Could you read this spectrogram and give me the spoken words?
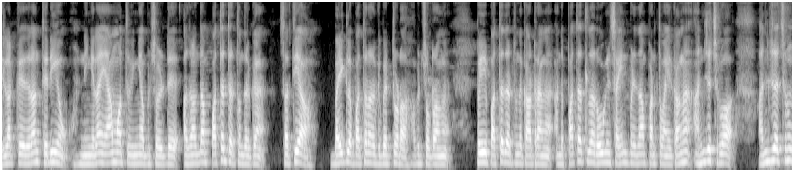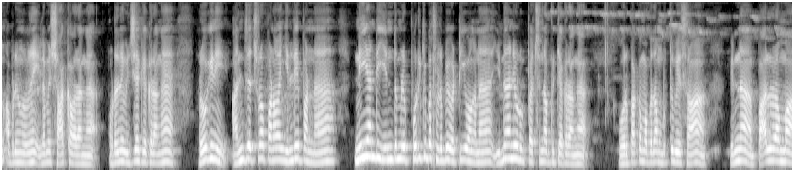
எனக்கு இதெல்லாம் தெரியும். நீங்கள்லாம் ஏமாற்றுவீங்க அப்படின்னு சொல்லிட்டு அதனால தான் பத்திரத்தை எடுத்து வந்திருக்கேன். சத்யா பைக்கில் பத்திரம் இருக்குது பெற்றோடா அப்படின்னு சொல்கிறாங்க போய் பத்திரத்தை எடுத்து வந்து காட்டுறாங்க. அந்த பத்திரத்தில் ரோகிணி சைன் பண்ணி தான் பணத்தை வாங்கியிருக்காங்க. அஞ்சு லட்ச ரூபா. அஞ்சு லட்சம் அப்படின்னு உடனே எல்லாமே ஷாக்காக வராங்க. உடனே விஜயா கேட்குறாங்க ரோகிணி அஞ்சு லட்ச ரூபா பணம் வாங்கி இல்லையே பண்ண? நீ ஆண்டி இந்த மாதிரி பொறுக்கி பசங்கள்ட்ட போய் வட்டி வாங்கின? என்னாண்டி உனக்கு பிரச்சனை? அப்படி கேட்குறாங்க ஒரு பக்கம் அப்போ தான் முத்து பேசுகிறான் என்ன பாலராமா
